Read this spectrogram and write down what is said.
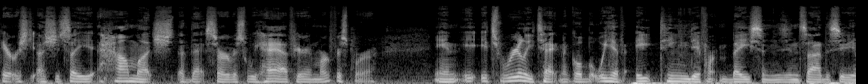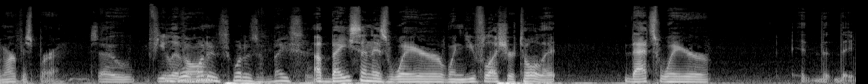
I should say, how much of that service we have here in Murfreesboro. And it's really technical, but we have 18 different basins inside the city of Murfreesboro. So if you live what, on what is what is a basin? a basin is where, when you flush your toilet, that's where, the, the,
